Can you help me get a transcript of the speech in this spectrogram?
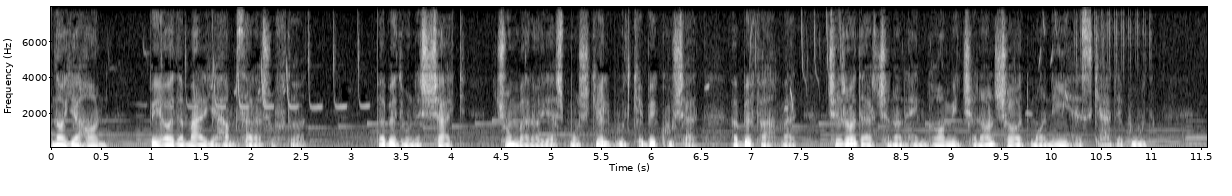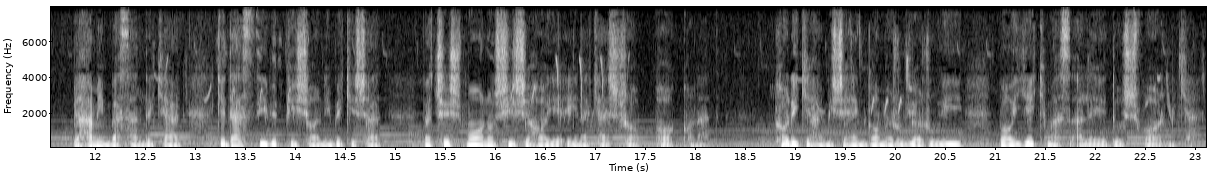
ناگهان به یاد مرگ همسرش افتاد و بدون شک چون برایش مشکل بود که بکوشد و بفهمد چرا در چنان هنگامی چنان شادمانی حس کرده بود به همین بسنده کرد که دستی به پیشانی بکشد و چشمان و شیشه های عینکش را پاک کند. کاری که همیشه هنگام رویارویی با یک مسئله دشوار می‌کرد.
